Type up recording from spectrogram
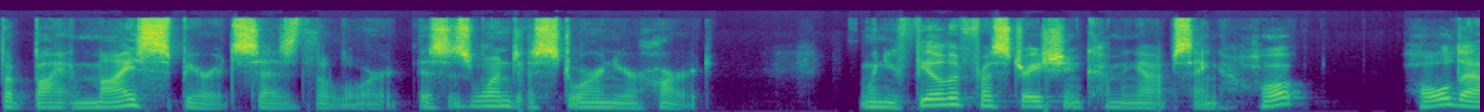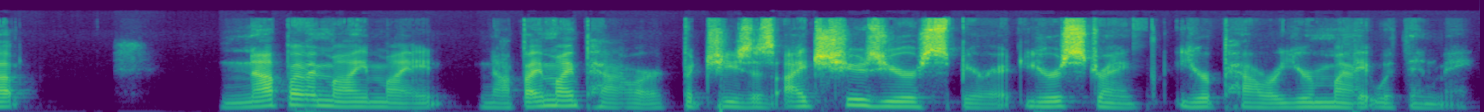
but by my spirit, says the Lord. This is one to store in your heart. When you feel the frustration coming up, saying, Hope, hold up, not by my might, not by my power, but Jesus, I choose your spirit, your strength, your power, your might within me.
